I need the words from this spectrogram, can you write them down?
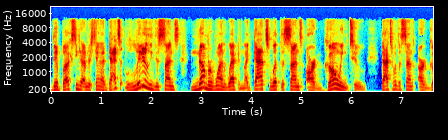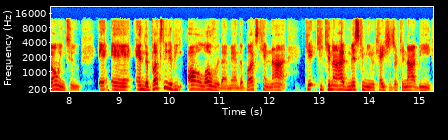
the Bucks need to understand that that's literally the Suns' number one weapon. Like that's what the Suns are going to. That's what the Suns are going to, and, and, and the Bucks need to be all over that man. The Bucks cannot cannot have miscommunications or cannot be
